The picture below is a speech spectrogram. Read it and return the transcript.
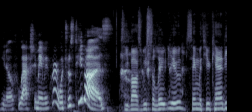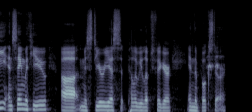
you know, who actually made me queer, which was T-Boz. T-Boz, we salute you. Same with you, Kandi, and same with you, uh, mysterious pillowy lipped figure in the bookstore.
